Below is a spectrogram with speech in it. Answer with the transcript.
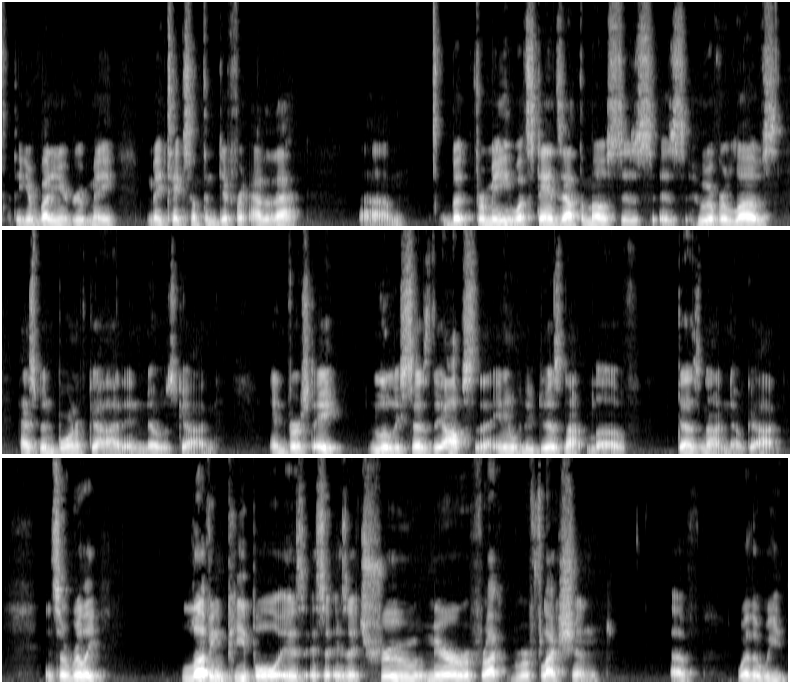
I think everybody in your group may may take something different out of that. Um, but for me, what stands out the most is is whoever loves has been born of God and knows God. And verse eight literally says the opposite. That anyone who does not love does not know God. And so, really, loving people is, is, a, is a true mirror reflect, reflection of whether we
